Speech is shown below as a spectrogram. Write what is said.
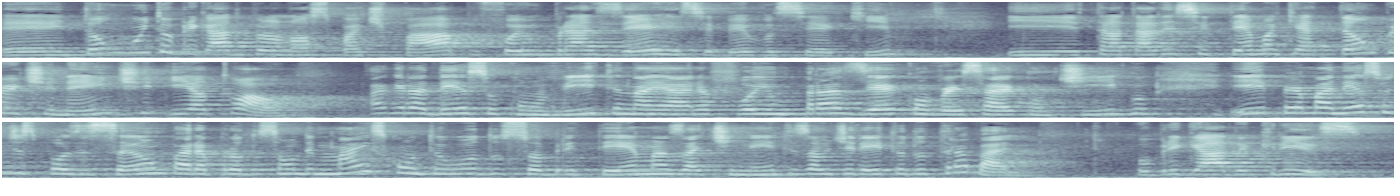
É, então, muito obrigado pelo nosso bate-papo. Foi um prazer receber você aqui e tratar desse tema que é tão pertinente e atual. Agradeço o convite, Nayara. Foi um prazer conversar contigo e permaneço à disposição para a produção de mais conteúdos sobre temas atinentes ao direito do trabalho. Obrigada, Cris.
